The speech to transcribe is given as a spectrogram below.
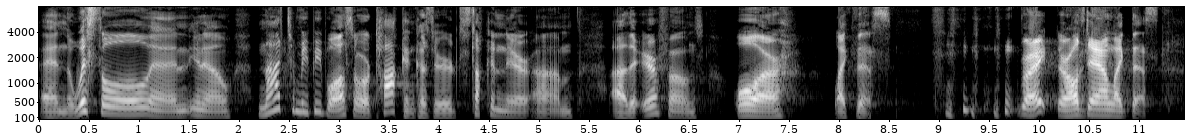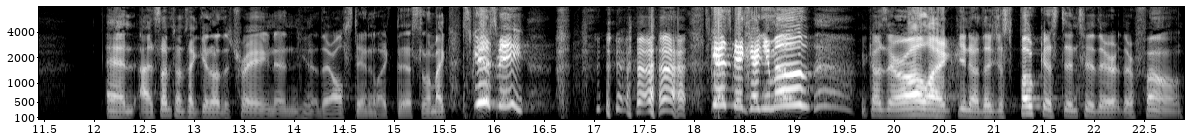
and the whistle, and, you know, not too many people also are talking because they're stuck in their, um, uh, their earphones or like this. right? They're all down like this. And sometimes I get on the train and, you know, they're all standing like this. And I'm like, excuse me! excuse me, can you move? Because they're all like, you know, they're just focused into their, their phone.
